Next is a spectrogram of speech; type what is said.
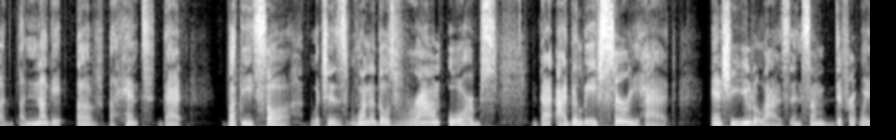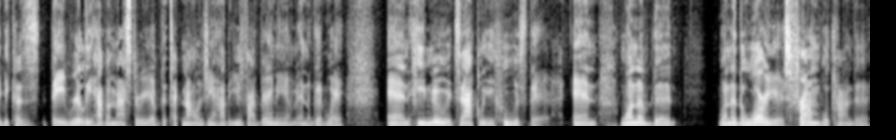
a, a nugget of a hint that Bucky saw, which is one of those round orbs that I believe Shuri had and she utilized in some different way because they really have a mastery of the technology and how to use vibranium in a good way. And he knew exactly who was there. And one of the one of the warriors from Wakanda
